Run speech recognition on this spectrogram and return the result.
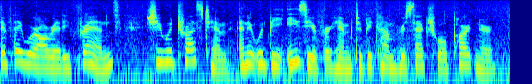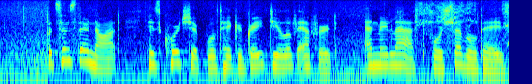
If they were already friends, she would trust him and it would be easier for him to become her sexual partner. But since they're not, his courtship will take a great deal of effort and may last for several days.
